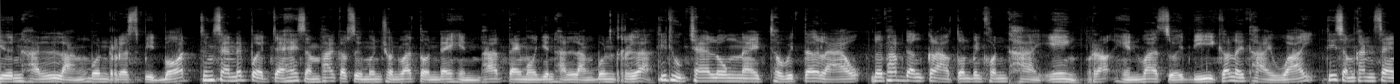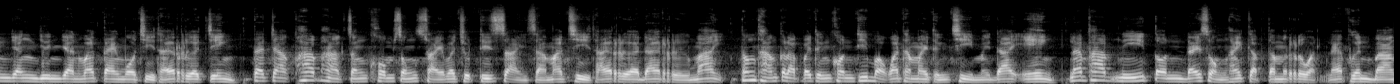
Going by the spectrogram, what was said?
ยืนหันหลังบนเรือสปีดโบ๊ทซึ่งแซนได้เปิดใจให้สัมภาษณ์กับสื่อมวลชนว่าตนได้เห็นภาพแตงโมยืนหันหลังบนเรือ ที่ถูกแชร์ลงในทวิตเตอร์แล้ว โดยภาพดังกล่าวตนเป็นคนถ่ายเอง เพราะเห็นว่าสวยดีก็เลยถ่ายไว้ ที่สำคัญแซนยังยืนยันว่าแตงโมฉี่ท้ายเรือจริง แต่จากภาพหากสังคมสงสัยว่าชุดที่ใส่สามารถฉี่ท้ายเรือได้หรือไม่ ต้องถามกลับไปถึงคนที่บอกว่าทำไมถึงฉี่ไม่ได้เอง และภาพนี้ตนได้ส่งให้กับตำรวจและเพื่อนบาง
